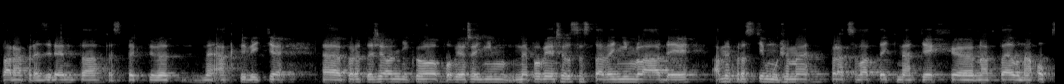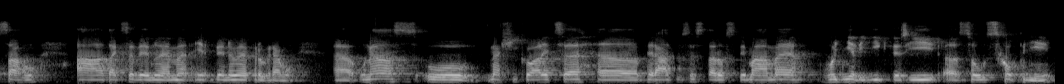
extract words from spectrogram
pana prezidenta, respektive neaktivitě, uh, protože on nikoho pověřením, nepověřil sestavením vlády a my prostě můžeme pracovat teď na těch, na, té, na obsahu a tak se věnujeme, věnujeme programu. U nás, u naší koalice eh, Pirátů se starosty, máme hodně lidí, kteří eh, jsou schopni.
